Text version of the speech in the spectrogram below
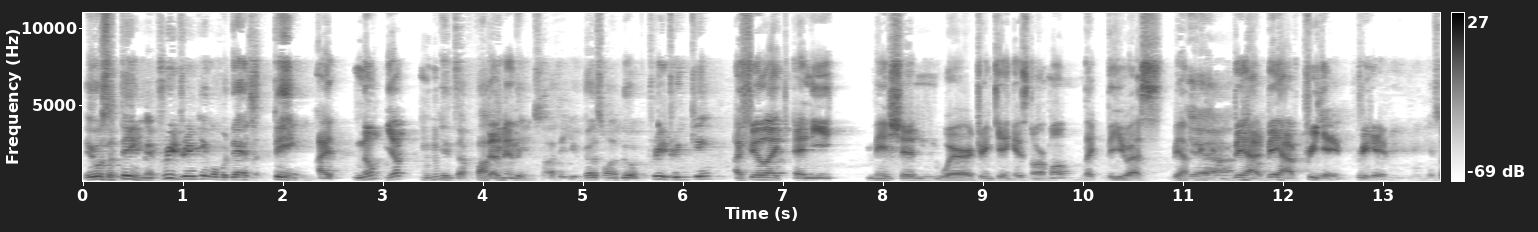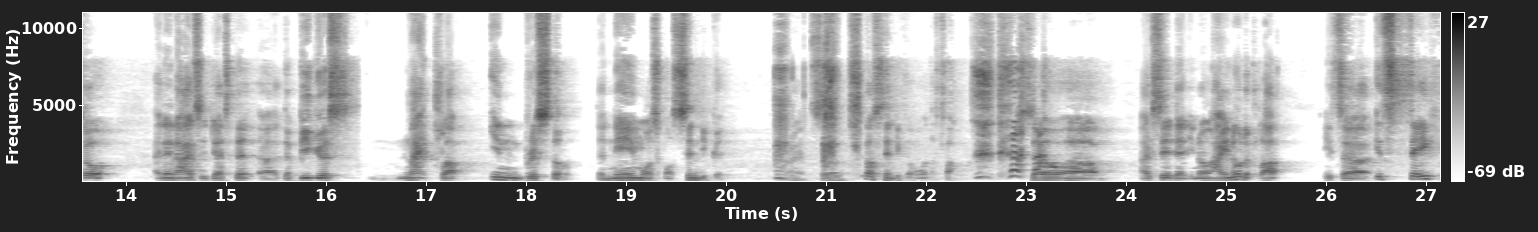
it was a thing, man. Pre-drinking over there is a thing. I no. Yep. mhm. It's a fucking Definitely. thing. So I think you girls want to do a pre-drinking. I feel like any nation where drinking is normal, like the US, they have Yeah. they have they have pregame, pregame. So, and then I suggested uh, the biggest nightclub in Bristol. The name was called Syndicate. Right. So it's called Syndicate. What the fuck? so um, I said that you know I know the club. It's uh, it's safe.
